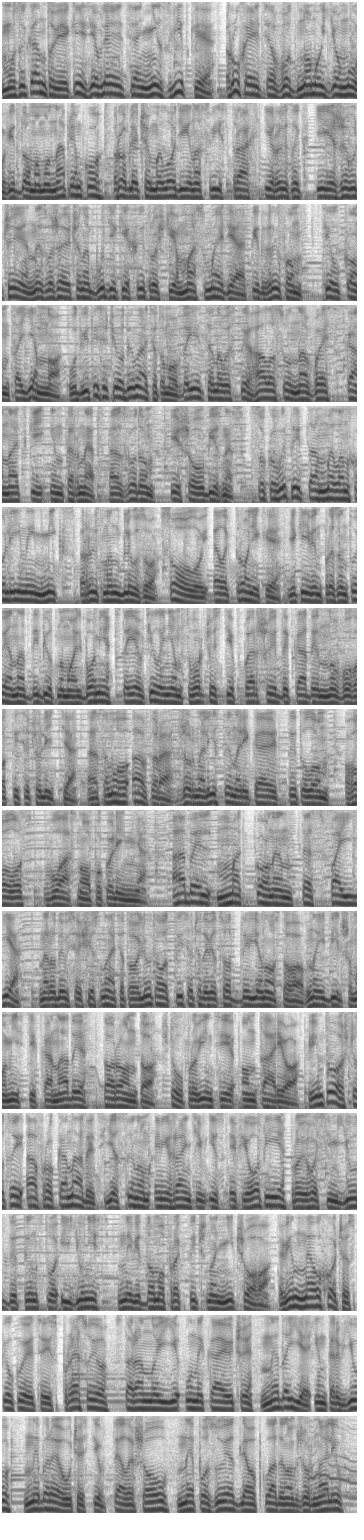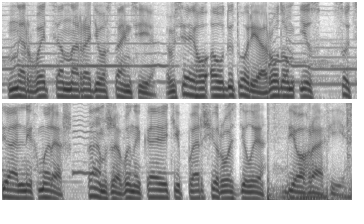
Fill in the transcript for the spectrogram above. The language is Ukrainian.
Музикантові, який з'являється ні звідки, рухається в одному йому відомому напрямку, роблячи мелодії на свій страх і ризик, і живучи, незважаючи на будь-які хитрощі мас-медіа під грифом цілком таємно. У 2011-му вдається навести галасу на весь канадський інтернет, а згодом і шоу-бізнес. Соковитий та меланхолійний мікс ритмен блюзу, соулу й електроніки, який він презентує на дебютному альбомі, стає втіленням творчості першої декади нового тисячоліття. А самого автора журналісти нарікають титулом Голос власного покоління. Абель Макконен Тесфайє народився 16 лютого 1990-го в найбільшому місті Канади Торонто, що в провінції Онтаріо. Крім того, що цей афроканадець є сином емігрантів із Ефіопії, про його сім'ю, дитинство і юність невідомо практично нічого. Він неохоче спілкується із пресою, старанно її уникаючи, не дає інтерв'ю, не бере участі в телешоу, не позує для обкладинок журналів не рветься на радіостанції. Вся його аудиторія родом із соціальних мереж. Там же виникають і перші розділи біографії.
